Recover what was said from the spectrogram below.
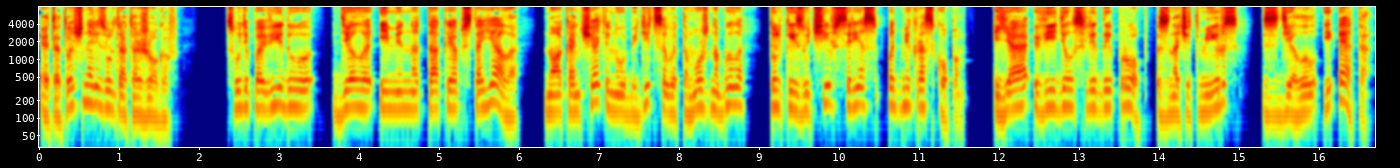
Это точно результат ожогов? Судя по виду, дело именно так и обстояло, но окончательно убедиться в этом можно было, только изучив срез под микроскопом. Я видел следы проб, значит, Мирс сделал и это.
